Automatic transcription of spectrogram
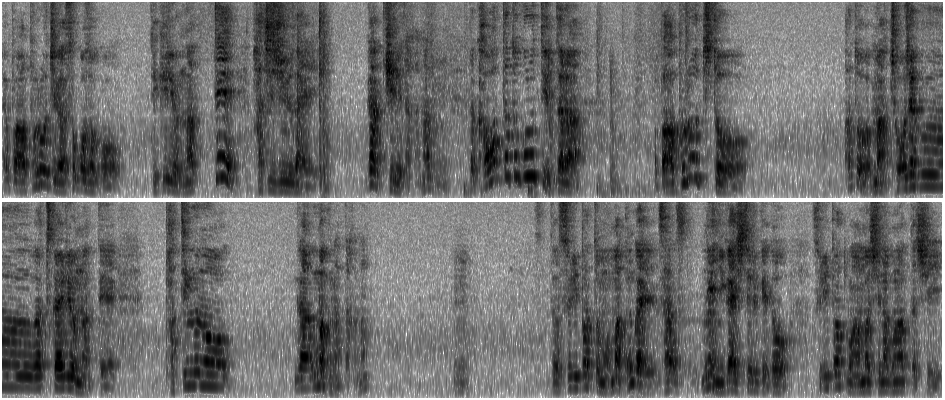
やっぱアプローチがそこそこできるようになって80代が切れたかな、だから変わったところって言ったらやっぱアプローチとあとはまあ長尺が使えるようになってパッティングのが上手くなったかな、だから3パットも、まあ、今回さ、ね、2回してるけど3パットもあんましなくなったし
